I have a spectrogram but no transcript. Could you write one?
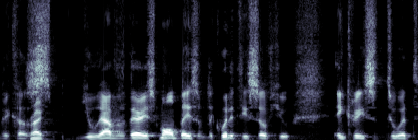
because right. you have a very small base of liquidity. So if you increase it to it,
